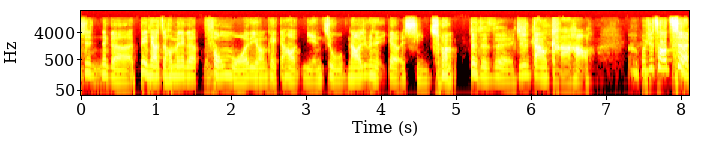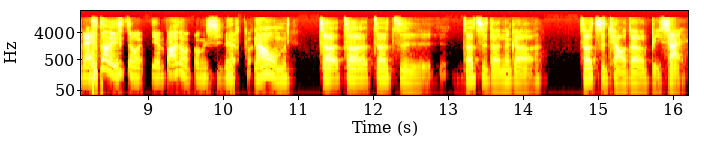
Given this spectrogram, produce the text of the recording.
是那个便条纸后面那个封膜的地方可以刚好粘住，然后就变成一个形状。对对对，就是刚好卡好。我觉得超扯的，到底是怎么研发这种东西的？然后我们折折折纸折纸的那个。折纸条的比赛，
